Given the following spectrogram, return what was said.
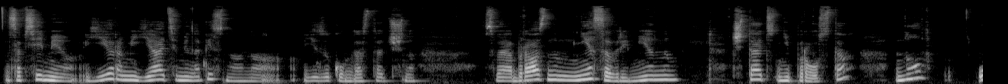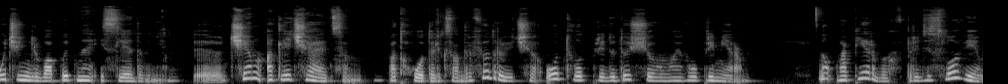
Со всеми ерами, ятями. Написано она языком достаточно своеобразным, несовременным. Читать непросто, но очень любопытное исследование. Э, чем отличается подход Александра Федоровича от вот предыдущего моего примера? Ну, во-первых, в предисловии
